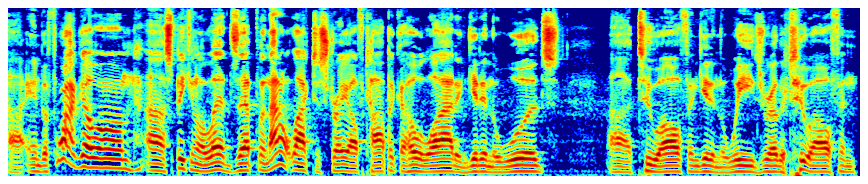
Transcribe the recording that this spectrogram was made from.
Uh, and before I go on, uh, speaking of Led Zeppelin, I don't like to stray off topic a whole lot and get in the woods uh, too often, get in the weeds rather too often,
